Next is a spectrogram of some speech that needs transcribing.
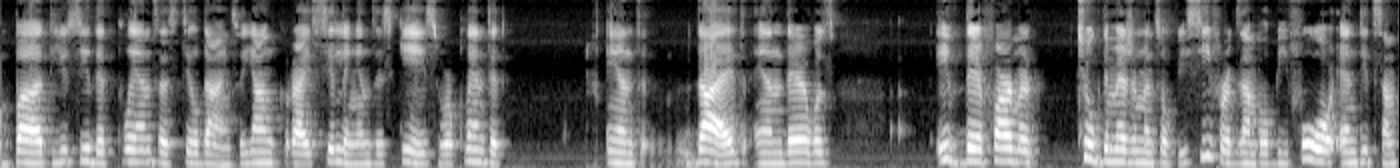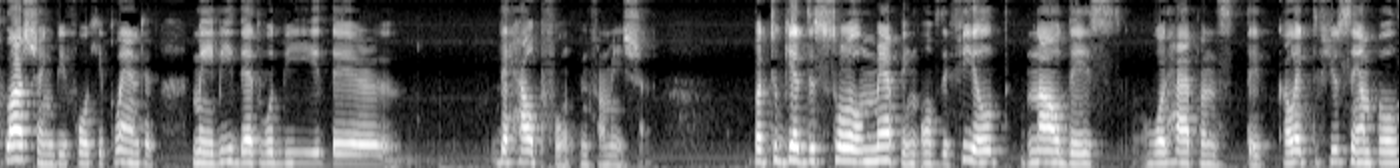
but you see that plants are still dying. So young rice seedling in this case were planted and died, and there was, if the farmer took the measurements of EC, for example, before and did some flushing before he planted, maybe that would be the the helpful information. But to get the soil mapping of the field nowadays what happens they collect a few samples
